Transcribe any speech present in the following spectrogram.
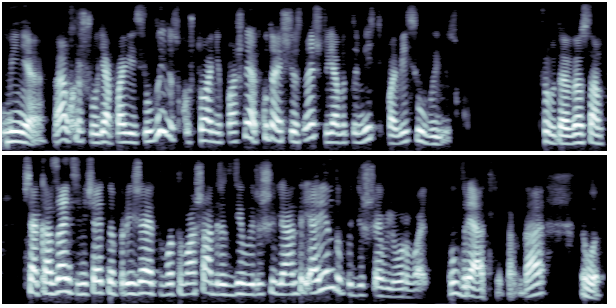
у меня, да, хорошо, я повесил вывеску, что они пошли, откуда они сейчас знают, что я в этом месте повесил вывеску? Сам, вся Казань замечательно приезжает вот в ваш адрес, где вы решили аренду подешевле урвать? Ну, вряд ли там, да. Вот.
